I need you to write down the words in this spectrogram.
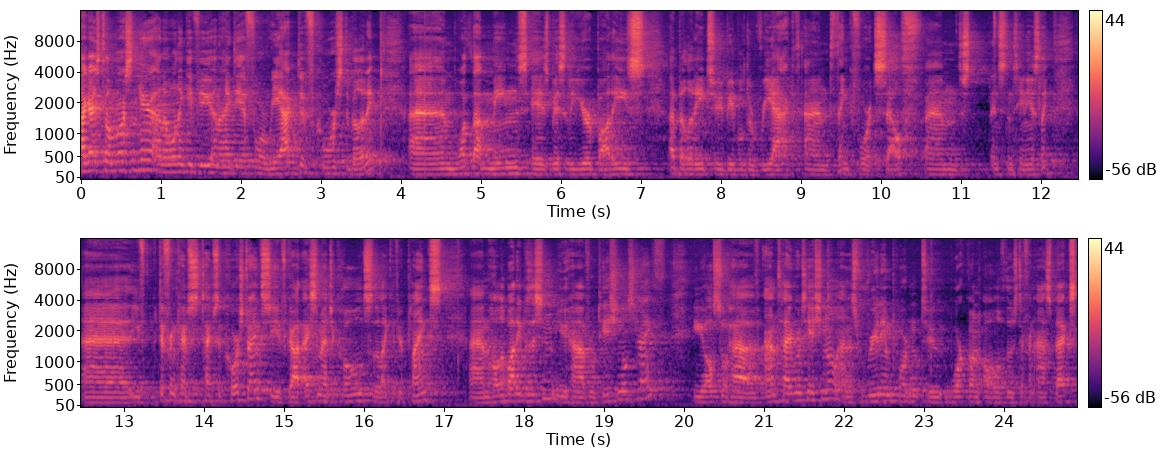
Hi guys, Tom Morrison here and I want to give you an idea for reactive core stability. And what that means is basically your body's ability to be able to react and think for itself um, just instantaneously. Uh, you've different types, types of core strengths. So you've got isometric holds, so like if your planks, um, hollow body position, you have rotational strength. You also have anti-rotational and it's really important to work on all of those different aspects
